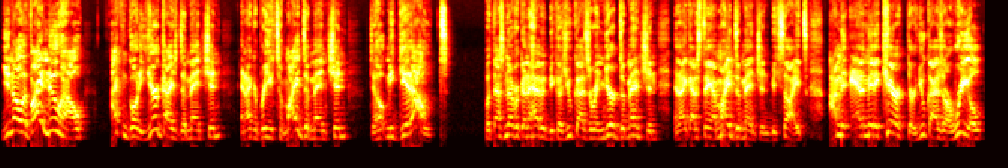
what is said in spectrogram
You know, if I knew how, I can go to your guys' dimension and I can bring you to my dimension to help me get out. But that's never gonna happen because you guys are in your dimension and I gotta stay in my dimension. Besides, I'm an animated character. You guys are real.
